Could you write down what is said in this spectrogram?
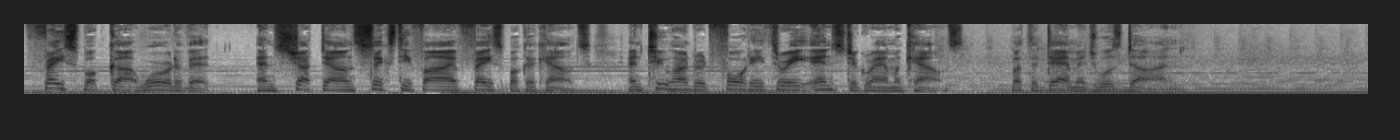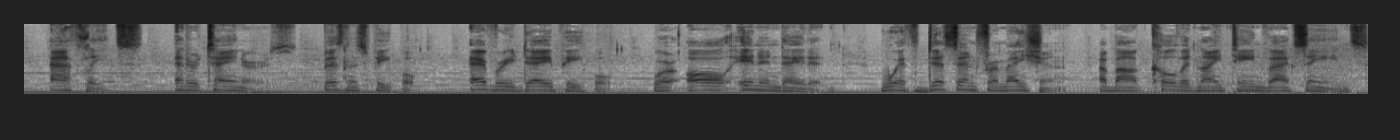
Facebook got word of it and shut down 65 Facebook accounts and 243 Instagram accounts, but the damage was done. Athletes, entertainers, business people, everyday people were all inundated with disinformation about COVID 19 vaccines.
